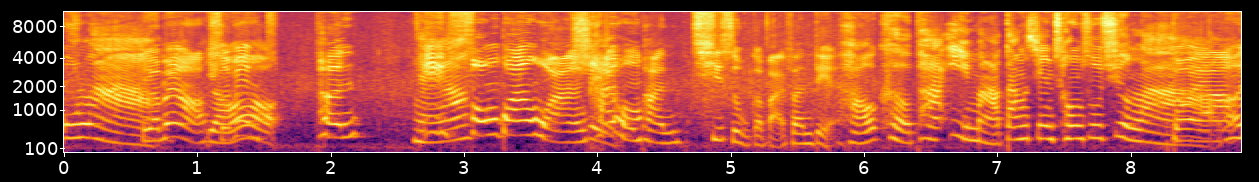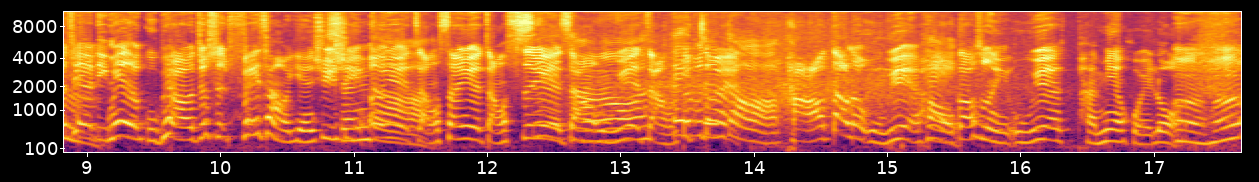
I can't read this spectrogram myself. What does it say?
乌啦，有没有？有。随便喷，一封关完是开红盘七十五个百分点。好可怕，一马当先冲出去啦！对啊，嗯而且里面的股票就是非常有延续性，二月涨、三月涨、四月涨、五月涨，哎对不对？好，到了五月嘿后，我告诉你，五月盘面回落，嗯哼，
